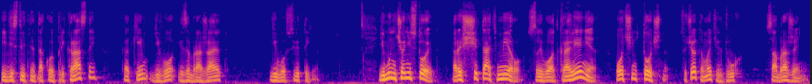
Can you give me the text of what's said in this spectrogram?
и действительно такой прекрасный, каким его изображают его святые. Ему ничего не стоит рассчитать меру своего откровения очень точно, с учетом этих двух соображений.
